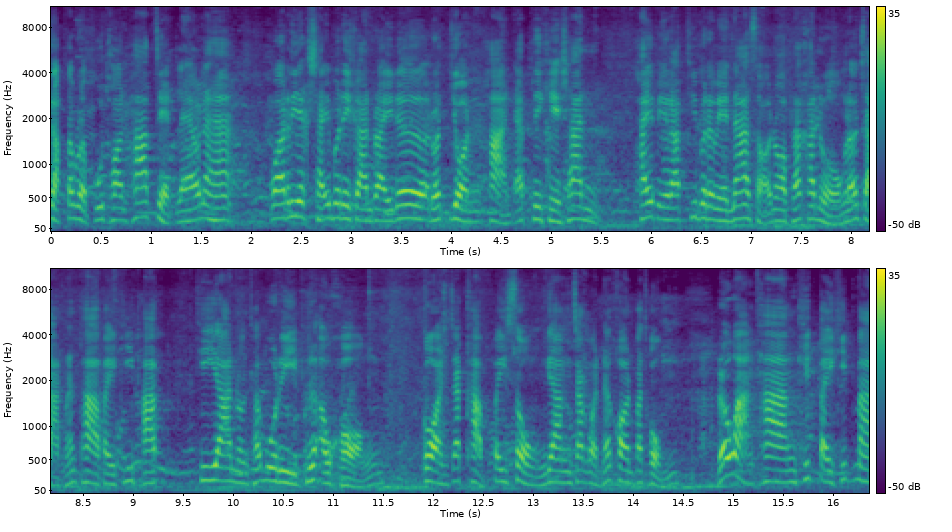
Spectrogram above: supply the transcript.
กับตำรวจภูธรภาค 7 แล้วนะฮะ ว่าเรียกใช้บริการไรเดอร์รถยนต์ผ่านแอปพลิเคชัน ให้ไปรับที่บริเวณหน้าสอนอพระขนง แล้วจากนั้นพาไปที่พักที่ย่านนนทบุรีเพื่อเอาของ ก่อนจะขับไปส่งยังจังหวัดนครปฐมระหว่างทางคิดไปคิดมา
